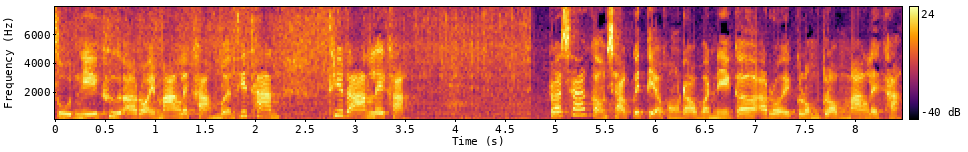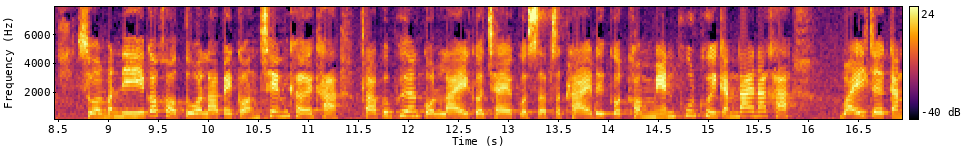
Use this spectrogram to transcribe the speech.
สูตรนี้คืออร่อยมากเลยค่ะ เหมือนที่ทานที่ร้านเลยค่ะ รสชาติของชาก๋วยเตี๋ยวของเราวันนี้ก็อร่อยกลมกล่อมมากเลยค่ะ ส่วนวันนี้ก็ขอตัวลาไปก่อนเช่นเคยค่ะ ฝากเพื่อนๆกดไลค์กดแชร์กด Subscribe หรือกดคอมเมนต์พูดคุยกันได้นะคะ ไว้เจอกัน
